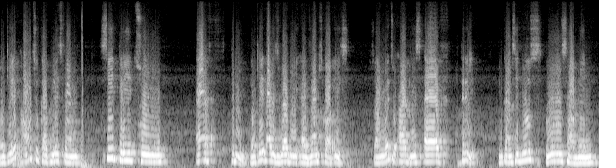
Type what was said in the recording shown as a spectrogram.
okay? I want to calculate from C3 to F3, okay? That is where the exam score is. So I'm going to add this F3. You can see those rules have been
